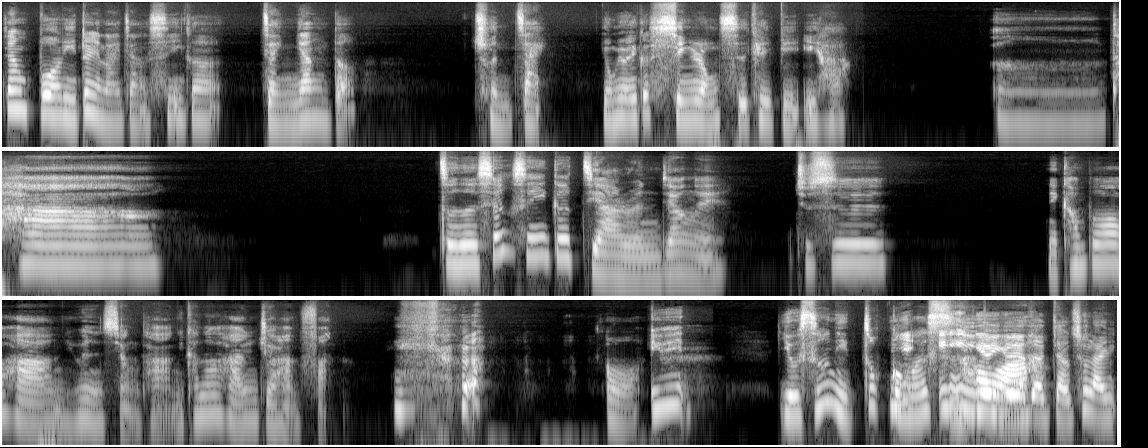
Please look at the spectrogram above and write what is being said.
这样玻璃对你来讲是一个怎样的存在？有没有一个形容词可以比喻哈？嗯，他真的像是一个家人这样诶，就是你看不到他，你会很想他；你看到他，你觉得很烦。哦，因为有时候你做工的时候啊，隐隐约约的讲出来，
